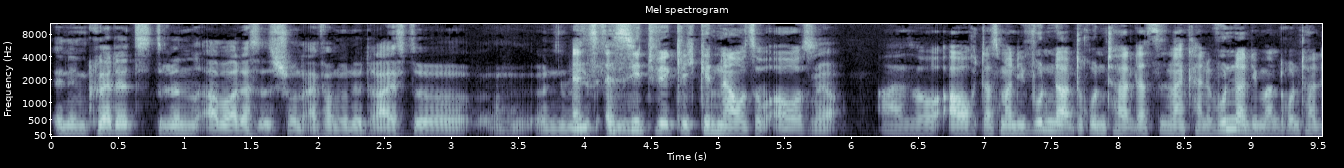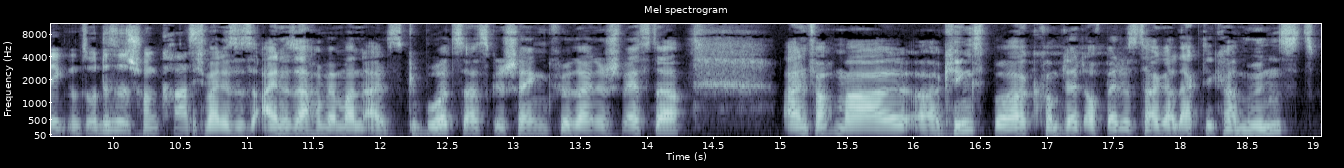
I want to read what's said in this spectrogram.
in den Credits drin, aber das ist schon einfach nur eine dreiste äh, ein Es, es sieht wirklich genauso aus. ja. Also auch, dass man die Wunder drunter, das sind dann keine Wunder, die man drunter legt und so. Das ist schon krass. Ich meine, es ist eine Sache, wenn man als Geburtstagsgeschenk für seine Schwester einfach mal äh, Kingsburg komplett auf Battlestar Galactica münzt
